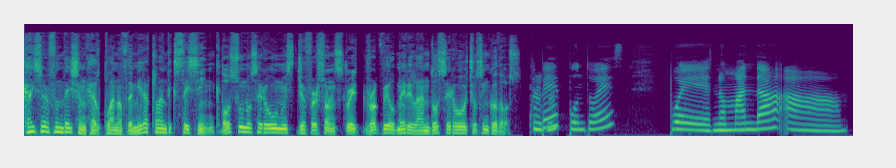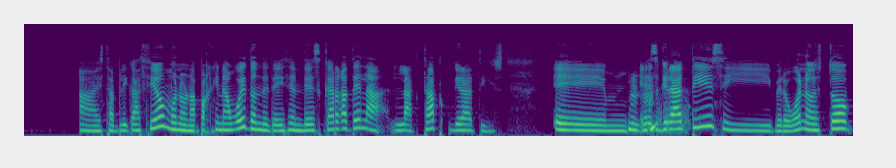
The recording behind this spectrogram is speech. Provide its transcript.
Kaiser Foundation Health Plan of the Mid-Atlantic Stay Inc. 2101 East Jefferson Street, Rockville, Maryland 20852. P.es, pues nos manda a, a, esta aplicación, bueno, una página web donde te dicen descárgate la Lactap gratis. Em, es gratis y, pero bueno, esto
